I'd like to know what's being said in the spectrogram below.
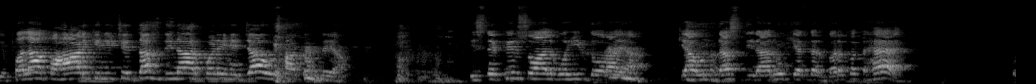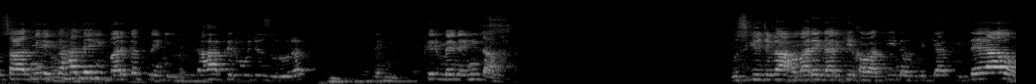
कि फला पहाड़ के नीचे दस दिनार पड़े हैं जाओ उठा कर ले आओ इसने फिर सवाल वही दोहराया, क्या उन दस दिनारों के अंदर बरकत है? उस आदमी ने कहा, नहीं, बरकत नहीं है। कहा, फिर मुझे ज़रूरत फिर मैं नहीं लाऊँगा उसकी जगह हमारे घर की खातन होती, क्या थी? ले आओ।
